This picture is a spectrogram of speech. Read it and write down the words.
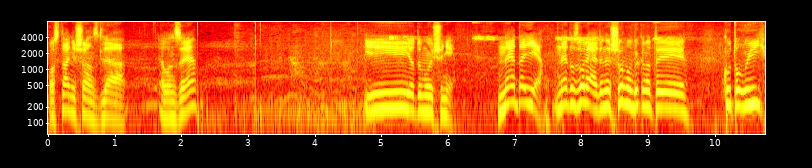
Останній шанс для ЛНЗ. І я думаю, що ні. Не дає. Не дозволяє Денис Шурман виконати кутовий.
